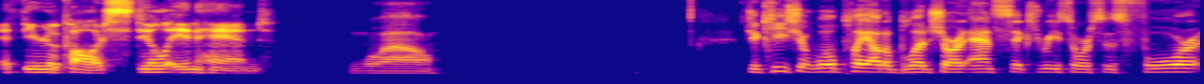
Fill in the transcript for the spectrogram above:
Ethereal Caller still in hand. Wow. Jakisha will play out a blood shard at six resources, four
